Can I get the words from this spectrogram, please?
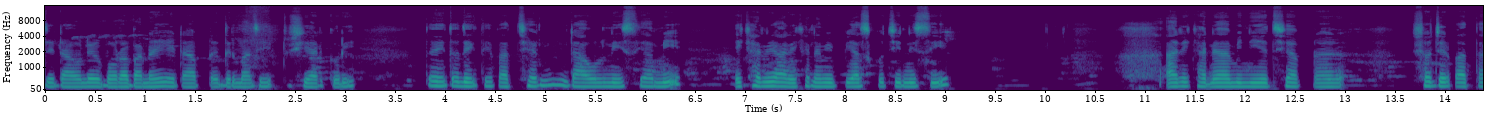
যে ডাউলের বড়া বানাই, এটা আপনাদের মাঝে একটু শেয়ার করি। তো এই তো দেখতে পাচ্ছেন, ডাউল নিছি আমি। এখানে আর এখানে আমি পেঁয়াজ কুচি নিছি। আর এখানে আমি নিয়েছি আপনার সজের পাতা,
